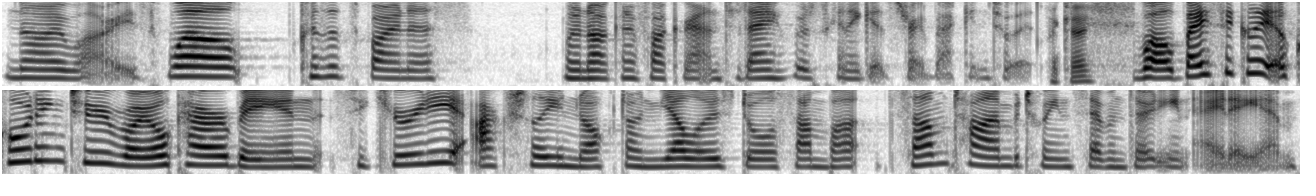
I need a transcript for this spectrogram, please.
No worries. Well, because it's bonus, we're not going to fuck around today. We're just going to get straight back into it. Okay. Well, basically, according to Royal Caribbean, security actually knocked on Yellow's door some, sometime between 7:30 and 8 a.m.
